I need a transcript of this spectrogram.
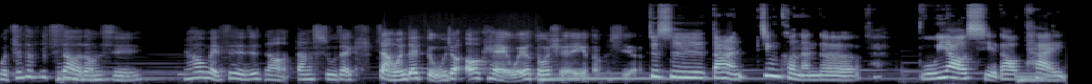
我真的不知道的东西，然后每次就当当书在散文在读，就 OK，我又多学了一个东西了。就是当然尽可能的不要写到太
